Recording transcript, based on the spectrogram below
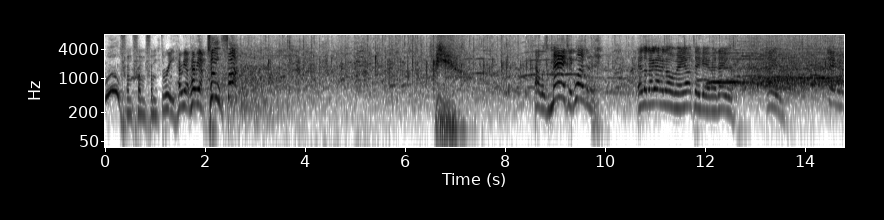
Woo, from, from, from three. Hurry up, hurry up. Two, fuck. That was magic, wasn't it? Hey, look, I gotta go, man. Y'all take care, man. Thank you. Thank you. Thank you.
